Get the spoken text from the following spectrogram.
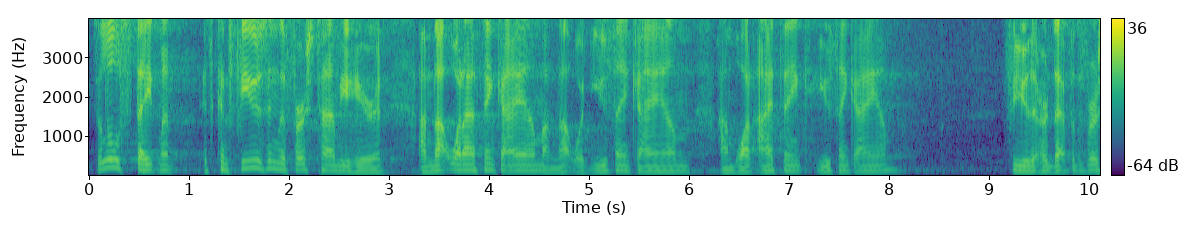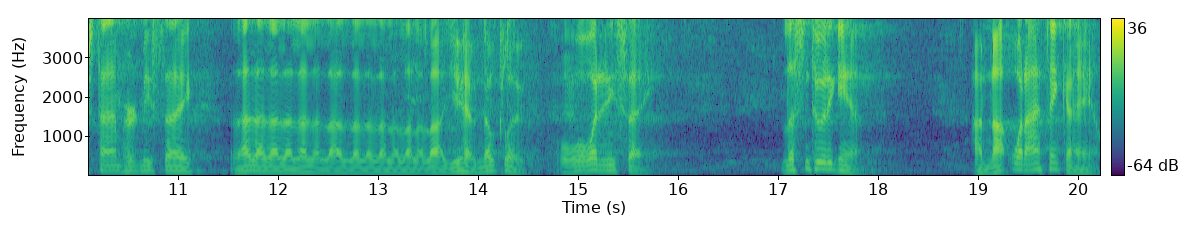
It's a little statement. It's confusing the first time you hear it. I'm not what I think I am. I'm not what you think I am. I'm what I think you think I am. For you that heard that for the first time, heard me say, la la la la la la la la la la la la la. You have no clue. Well, what did he say? Listen to it again. I'm not what I think I am.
